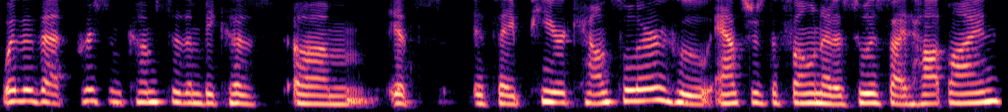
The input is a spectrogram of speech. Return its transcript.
whether that person comes to them because um, it's it's a peer counselor who answers the phone at a suicide hotline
